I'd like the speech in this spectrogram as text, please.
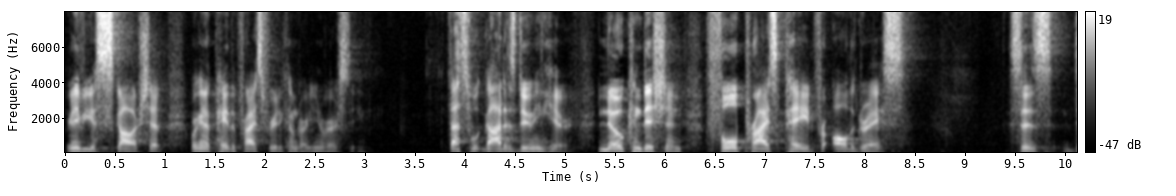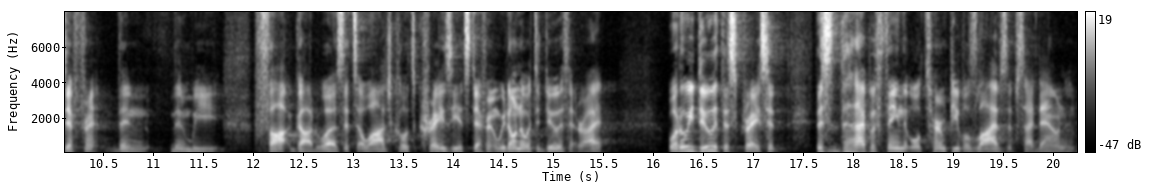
We're going to give you a scholarship. We're going to pay the price for you to come to our university. That's what God is doing here. No condition, full price paid for all the grace. This is different than, than we thought God was. It's illogical, it's crazy, it's different. We don't know what to do with it, right? What do we do with this grace? It, this is the type of thing that will turn people's lives upside down. And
